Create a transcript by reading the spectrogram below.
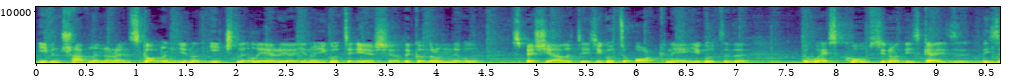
even travelling around Scotland, you know, each little area, you know, you go to Ayrshire, they've got their own little specialities. You go to Orkney, you go to the, the west coast, you know, these guys, these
